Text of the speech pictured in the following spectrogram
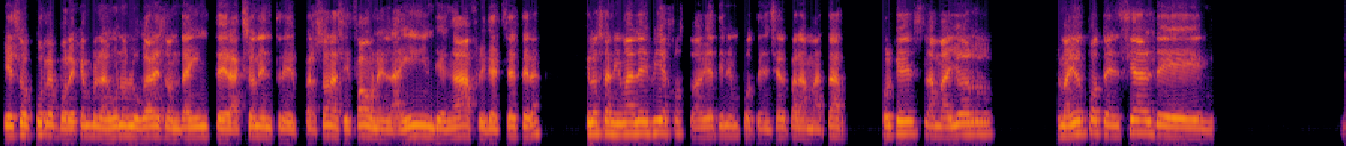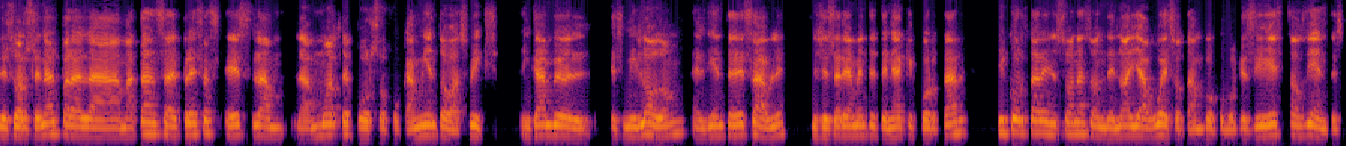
Y eso ocurre, por ejemplo, en algunos lugares donde hay interacción entre personas y fauna, en la India, en África, etcétera, que los animales viejos todavía tienen potencial para matar, porque es la mayor el mayor potencial de, de su arsenal para la matanza de presas es la, la, muerte por sofocamiento o asfixia. En cambio, el smilodon, el diente de sable, necesariamente tenía que cortar y cortar en zonas donde no haya hueso tampoco, porque si estos dientes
